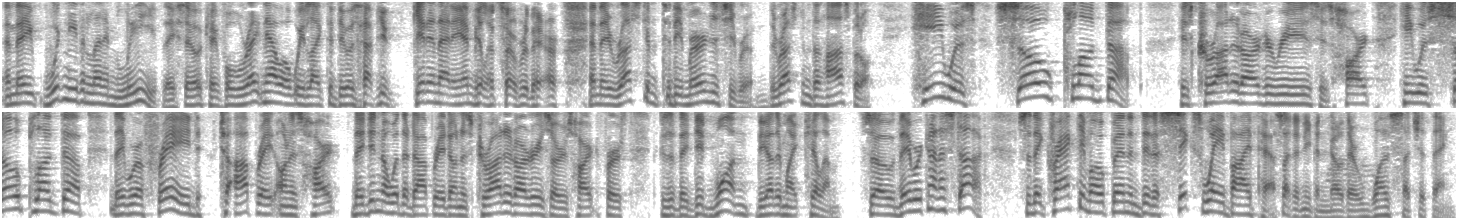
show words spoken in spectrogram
and they wouldn't even let him leave. They say, okay, well, right now what we'd like to do is have you get in that ambulance over there. And they rushed him to the emergency room. They rushed him to the hospital. He was so plugged up, his carotid arteries, his heart, he was so plugged up, they were afraid to operate on his heart. They didn't know whether to operate on his carotid arteries or his heart first, because if they did one, the other might kill him. So they were kind of stuck. So they cracked him open and did a six way bypass. I didn't even know there was such a thing.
